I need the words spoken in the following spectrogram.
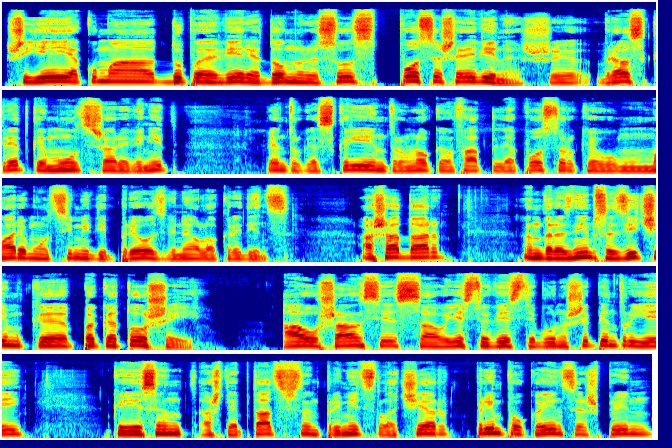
și ei acum, după învierea Domnului Iisus, pot să-și revină și vreau să cred că mulți și-au revenit pentru că scrie într-un loc în faptele apostol că o mare mulțime de preoți veneau la credință. Așadar, îndrăznim să zicem că păcătoșii au șanse sau este o veste bună și pentru ei, că ei sunt așteptați și sunt primiți la cer prin pocăință și prin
